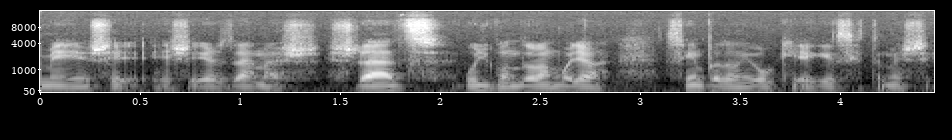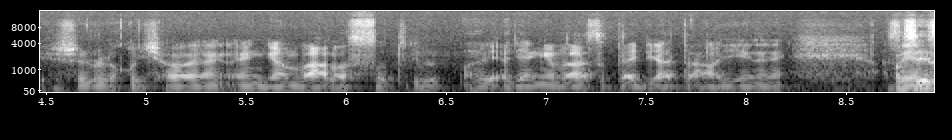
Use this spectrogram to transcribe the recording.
mély és, és érzelmes srác. Úgy gondolom, hogy a színpadon jó kiegészítem, és, és örülök, hogyha engem választott, hogy engem választott egyáltalán, hogy én Azért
